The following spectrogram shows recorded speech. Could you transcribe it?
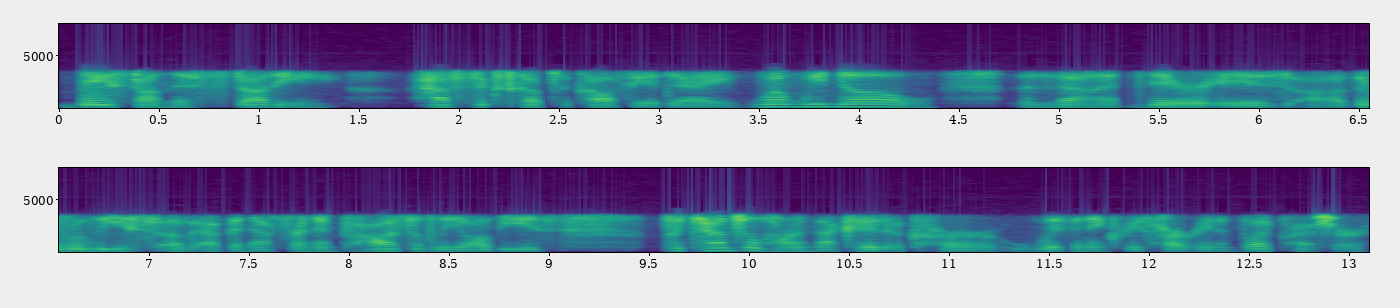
based on this study, have six cups of coffee a day when we know that there is uh, the release of epinephrine and possibly all these potential harm that could occur with an increased heart rate and blood pressure.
